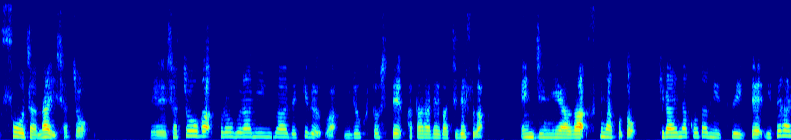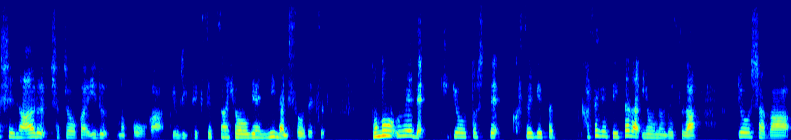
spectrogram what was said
そうじゃない社長。えー社長がプログラミングができるは魅力として語られがちですが、エンジニアが好きなこと、嫌いなことについてリテラシーのある社長がいるの方がより適切な表現になりそうです。その上で企業として稼げた稼げていたら良いのですが、両者が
